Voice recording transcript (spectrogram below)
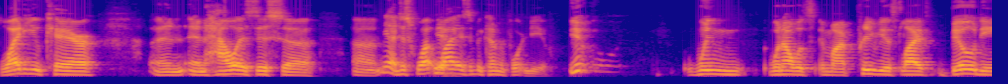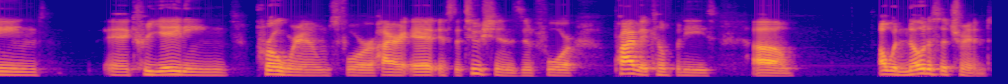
Why do you care? And and how is this? Uh, um, yeah, just why, Yeah. why has it become important to you? you when when I was in my previous life building and creating programs for higher ed institutions and for private companies, um, I would notice a trend.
